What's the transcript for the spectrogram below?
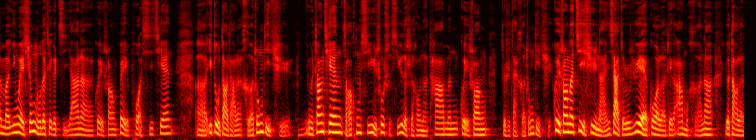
那么，因为匈奴的这个挤压呢，贵霜被迫西迁，呃，一度到达了河中地区。因为张骞凿空西域、出使西域的时候呢，他们贵霜就是在河中地区。贵霜呢，继续南下，就是越过了这个阿姆河呢，又到了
